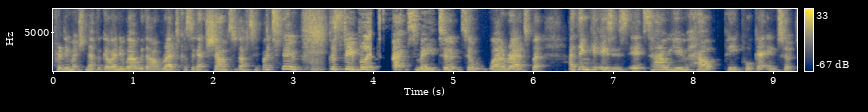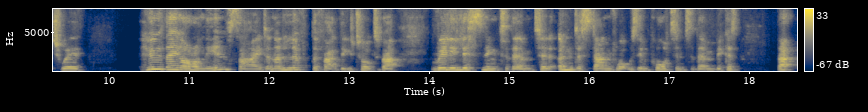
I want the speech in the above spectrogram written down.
pretty much never go anywhere without red because I get shouted at if I do because people mm. expect me to to wear red. But I think it is it's, it's how you help people get in touch with who they are on the inside. And I loved the fact that you talked about really listening to them to understand what was important to them because that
